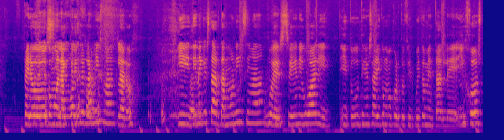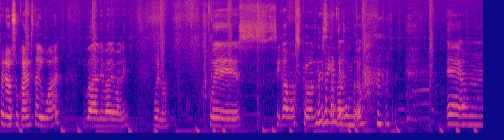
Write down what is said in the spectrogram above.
Pero, Pero como la siguen igual actriz es la misma, claro. Y Vale. tiene que estar tan monísima, pues siguen igual y, y tú tienes ahí como cortocircuito mental de hijos, pero su cara está igual. Vale, vale, vale. Bueno, pues sigamos con el Siguiente apartamento. punto. Em,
